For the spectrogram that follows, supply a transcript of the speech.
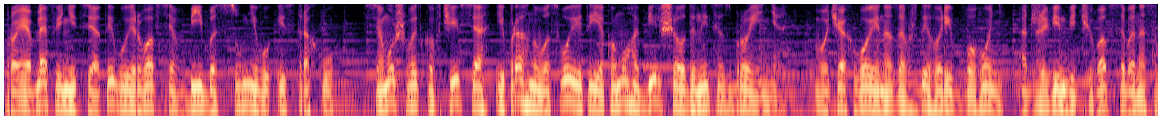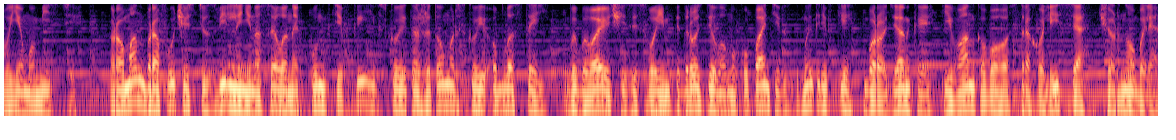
Проявляв ініціативу і рвався в бій без сумніву і страху. Всьому швидко вчився і прагнув освоїти якомога більше одиниць озброєння. В очах воїна завжди горів вогонь, адже він відчував себе на своєму місці. Роман брав участь у звільненні населених пунктів Київської та Житомирської областей, вибиваючи зі своїм підрозділом окупантів з Дмитрівки, Бородянки, Іванкового, Страхолісся, Чорнобиля.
